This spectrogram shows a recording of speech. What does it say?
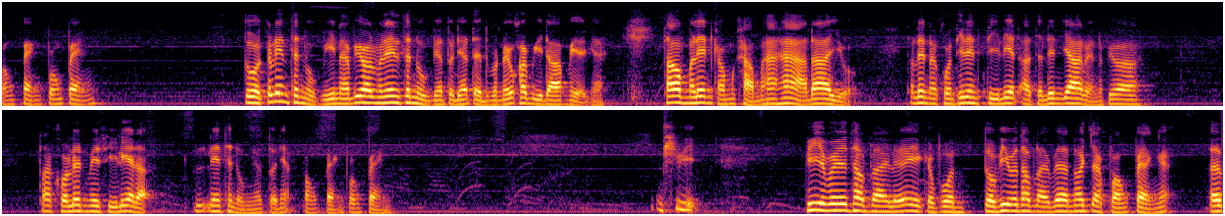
ปองแปงปองแปง ตัวก็เล่นสนุกดีนะพี่ว่ามันเล่นสนุกเนี่ยตัวเนี้ยแต่มันไม่ค่อยมีดาเมจไงถ้ามาเล่นขำๆห้าห้าได้อยู่ ถ้าเล่นกับคนที่เล่นซีเรียสอาจจะเล่นยากหน่อยนะพี่ว่า ถ้าคนเล่นไม่ซีเรียสอะเล่นสนุกเนี่ยตัวเนี้ยปองแปงปองแปงพี่พี่ยังไม่ได้ทำอะไรเลยเอกพลตัวพี่ไม่ทำไรไม่ได้นอกจากปองแปงอะแล้ว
